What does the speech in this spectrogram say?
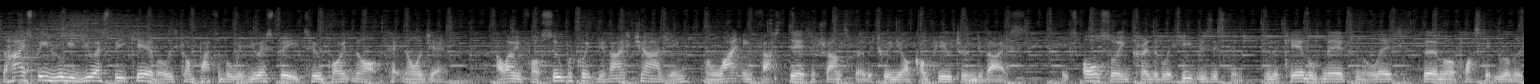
The high-speed rugged USB cable is compatible with USB 2.0 technology, allowing for super quick device charging and lightning fast data transfer between your computer and device. It's also incredibly heat resistant, with the cables made from the latest thermoplastic rubbers.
